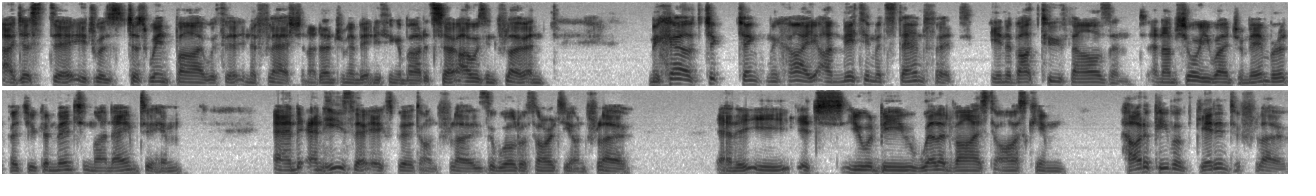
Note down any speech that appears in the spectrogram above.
I just uh, it was just went by with a, in a flash, and I don't remember anything about it. So I was in flow. And Mihaly Csikszentmihalyi, I met him at Stanford in about 2000, and I'm sure he won't remember it, but you can mention my name to him. And and he's the expert on flow. He's the world authority on flow. And he, it's you would be well advised to ask him, how do people get into flow?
